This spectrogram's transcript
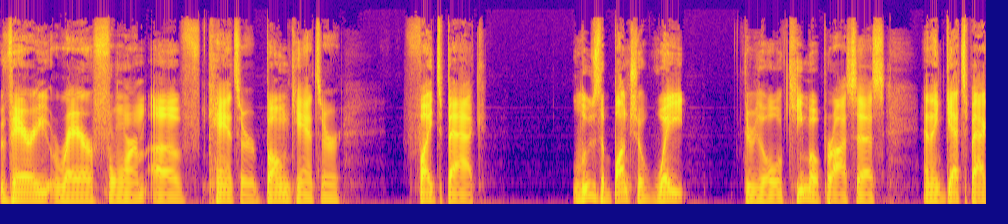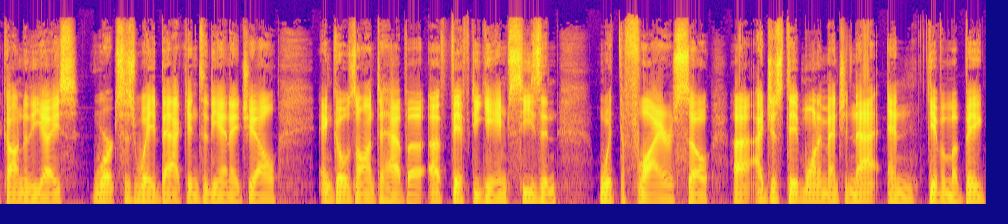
very rare form of cancer, bone cancer, fights back, lose a bunch of weight through the whole chemo process and then gets back onto the ice, works his way back into the NHL, and goes on to have a, a 50 game season with the Flyers. So uh, I just did want to mention that and give him a big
